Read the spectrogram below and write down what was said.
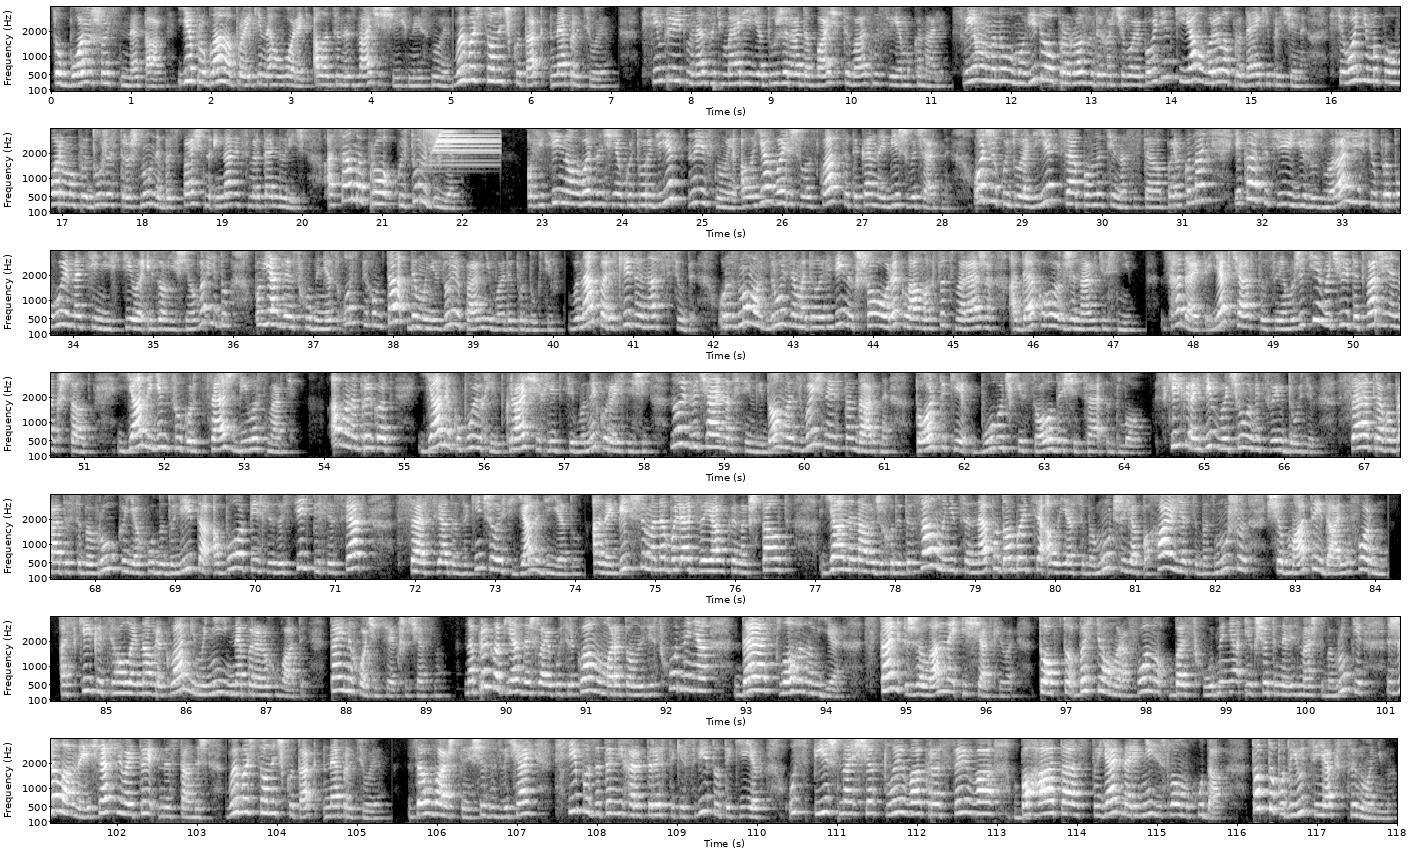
тобою щось не так. Є проблема, про які не говорять, але це не значить, що їх не існує. Вибач, сонечко, так не працює. Всім привіт! Мене звуть Мері. Я дуже рада бачити вас на своєму каналі. В своєму минулому відео про розлади харчової поведінки я говорила про деякі причини. Сьогодні ми поговоримо про дуже страшну, небезпечну і навіть смертельну річ, а саме про культуру дієт. Офіційного визначення культури дієт не існує, але я вирішила скласти таке найбільш вичерпне. Отже, культура дієт це повноцінна система переконань, яка асоціює їжу з моральністю, пропагує націнність тіла і зовнішнього вигляду, пов'язує схуднення з успіхом та демонізує певні види продуктів. Вона переслідує нас всюди у розмовах з друзями, телевізійних шоу, рекламах, соцмережах, а декого вже навіть у сні. Згадайте, як часто у своєму житті ви чуєте твердження на кшталт Я не їм цукор, це ж біла смерть. Або, наприклад, я не купую хліб, кращі хлібці, вони корисніші. Ну і, звичайно, всім відоме, звичне і стандартне тортики, булочки, солодощі це зло. Скільки разів ви чули від своїх друзів: все треба брати себе в руки, я худну до літа, або після застіль, після свят, все свято закінчилось, я на дієту. А найбільше мене болять заявки на кшталт. Я ненавиджу ходити в зал, мені це не подобається, але я себе мучу, я пахаю, я себе змушую, щоб мати ідеальну форму. А скільки цього лайна в рекламі мені не перерахувати, та й не хочеться, якщо чесно. Наприклад, я знайшла якусь рекламу маратону зі схуднення, де слоганом є Стань желанне і щасливе. Тобто без цього марафону, без схуднення, якщо ти не візьмеш себе в руки, желанне і щасливе ти не станеш. Вибач, сонечко, так не працює. Зауважте, що зазвичай всі позитивні характеристики світу, такі як успішна, щаслива, красива, багата, стоять на рівні зі словом худа, тобто подаються як синоніми.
